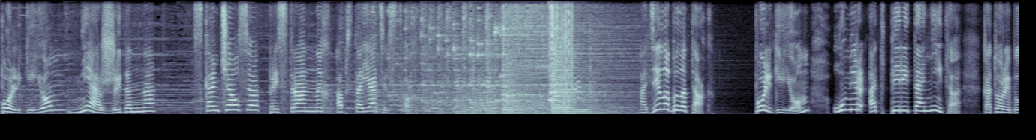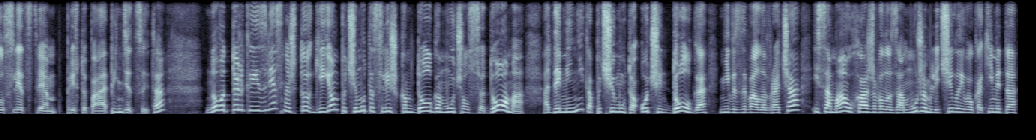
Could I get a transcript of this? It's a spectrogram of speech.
Поль Гийом неожиданно скончался при странных обстоятельствах. А дело было так. Поль Гийом умер от перитонита, который был следствием приступа аппендицита, но вот только известно, что Гийом почему-то слишком долго мучился дома, а Доминика почему-то очень долго не вызывала врача и сама ухаживала за мужем, лечила его какими-то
